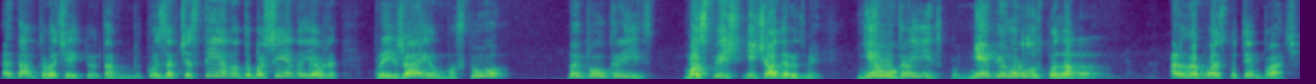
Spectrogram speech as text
А там, коротше, там якусь запчастину до машини, я вже приїжджаю в Москву, ну і по-українськи. Москвич нічого не розуміє. Ні українську, ні білоруську, А, а за польську тим паче.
